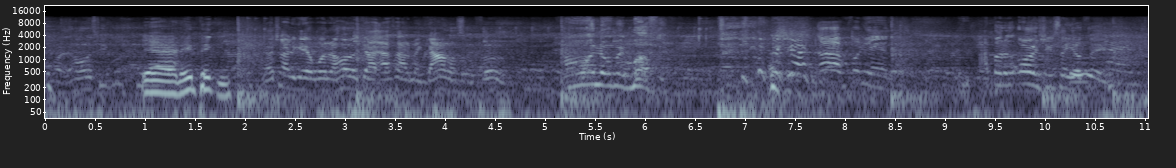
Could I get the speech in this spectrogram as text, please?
What, the homeless people? Yeah, they picky. I tried to get one of the homeless guys outside of McDonald's some food. I don't want no McMuffin. ah, put your hand there. I thought it was orange juice on your thing.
